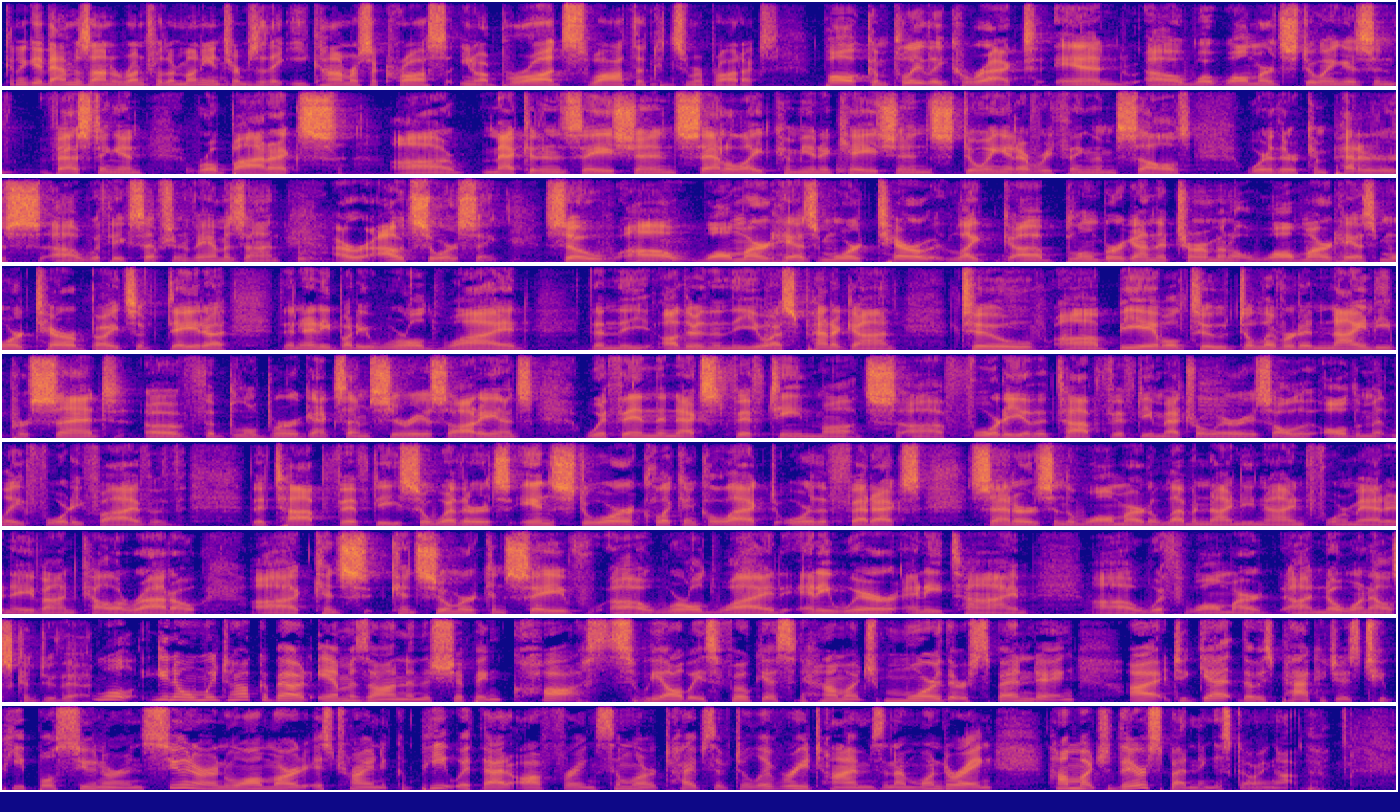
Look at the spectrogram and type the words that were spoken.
going to give Amazon a run for their money in terms of the e-commerce across you know a broad swath of consumer products. Paul, completely correct. And uh, what Walmart's doing is investing in robotics uh, mechanization, satellite communications, doing it everything themselves, where their competitors, uh, with the exception of Amazon, are outsourcing. So uh, Walmart has more tera, like uh, Bloomberg on the terminal. Walmart has more terabytes of data than anybody worldwide than the other than the U.S. Pentagon to uh, be able to deliver to 90% of the Bloomberg XM Sirius audience within the next 15 months. Uh, 40 of the top 50 metro areas, ultimately 45 of the top 50. So whether it's in store, click and collect, or the FedEx centers in the Walmart 1199 format in Avon, Colorado, uh, cons- consumer can save uh, worldwide, anywhere, anytime uh, with Walmart. Uh, no one else can do that. Well, you know, when we talk about Amazon and the shipping costs, we always focus on how much more they're spending uh, to get those packages to people sooner and sooner. And Walmart is trying to compete with that, offering similar types of delivery times. And I'm wondering how much their spending is going up.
